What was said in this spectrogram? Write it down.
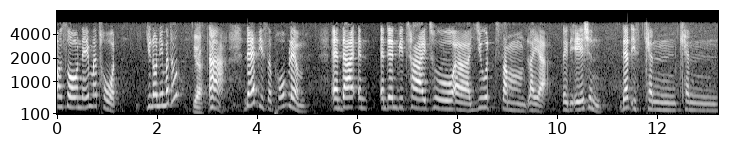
also nematode. You know nematode? Yeah. Ah, that is a problem, and that and and then we try to uh, use some like uh, radiation that is can can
